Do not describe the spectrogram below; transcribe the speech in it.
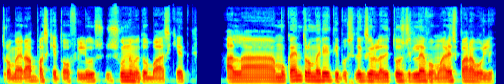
τρομερά μπασκετόφιλους, ζουν με τον μπάσκετ, αλλά μου κάνει τρομερή εντύπωση. Δεν ξέρω, δηλαδή το ζηλεύω, μου αρέσει πάρα πολύ.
